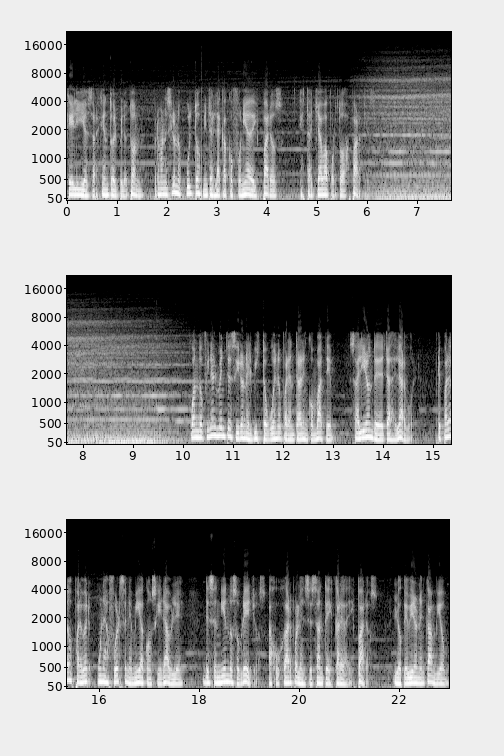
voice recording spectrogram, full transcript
Kelly y el sargento del pelotón permanecieron ocultos mientras la cacofonía de disparos estallaba por todas partes. Cuando finalmente se dieron el visto bueno para entrar en combate, salieron de detrás del árbol preparados para ver una fuerza enemiga considerable descendiendo sobre ellos, a juzgar por la incesante descarga de disparos. Lo que vieron en cambio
